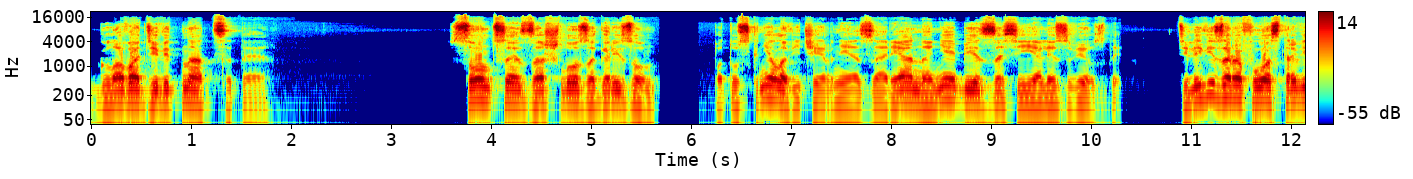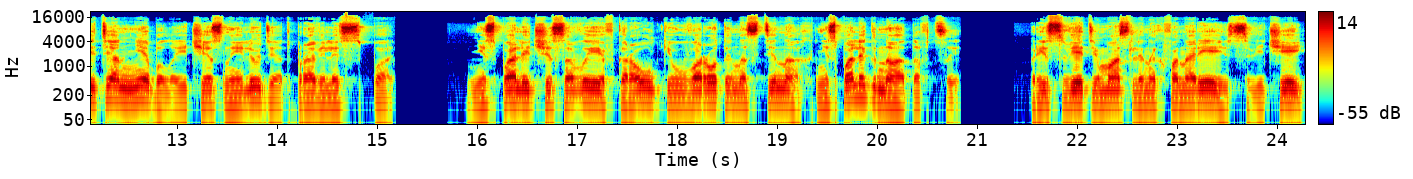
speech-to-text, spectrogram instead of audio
Глава 19 Солнце зашло за горизонт. Потускнела вечерняя заря, на небе засияли звезды. Телевизоров у островитян не было, и честные люди отправились спать. Не спали часовые в караулке у ворот и на стенах, не спали гнатовцы. При свете масляных фонарей, свечей,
